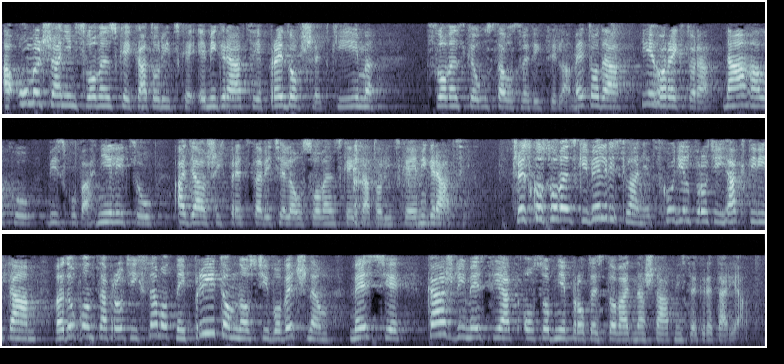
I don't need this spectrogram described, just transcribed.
a umlčaním slovenskej katolíckej emigrácie predovšetkým Slovenského ústavu svätých Cyrila Metoda, jeho rektora Náhalku, biskupa Hnilicu a ďalších predstaviteľov slovenskej katolíckej emigrácie. Československý veľvyslanec chodil proti ich aktivitám, a dokonca proti ich samotnej prítomnosti vo väčšnom meste každý mesiac osobne protestovať na štátny sekretariát.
